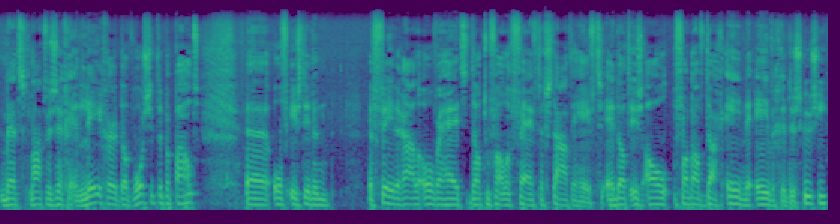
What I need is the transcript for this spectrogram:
met, laten we zeggen, een leger dat Washington bepaalt. Eh, of is dit een, een federale overheid dat toevallig 50 staten heeft? En dat is al vanaf dag 1 de eeuwige discussie.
